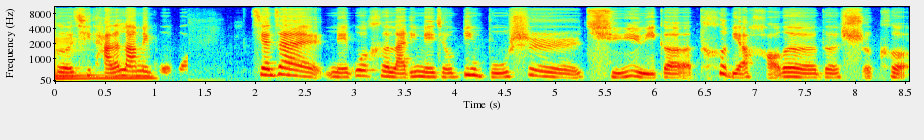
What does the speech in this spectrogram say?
和其他的拉美国。现在美国和拉丁美洲并不是处于一个特别好的的时刻，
